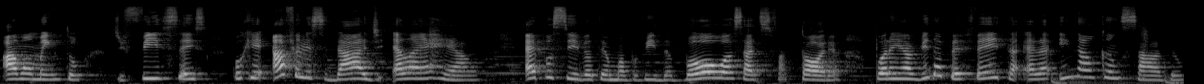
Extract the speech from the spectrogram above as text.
há momentos difíceis, porque a felicidade ela é real. É possível ter uma vida boa, satisfatória, porém a vida perfeita ela é inalcançável.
